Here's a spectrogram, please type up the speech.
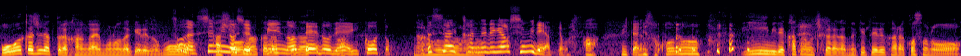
大赤字だったら考えものだけれどもそうなんです趣味の出費の程度で行こうと。私はカヌレ屋を趣味でやってます。あみたいな。そこのいい意味で肩の力が抜けてるからこその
